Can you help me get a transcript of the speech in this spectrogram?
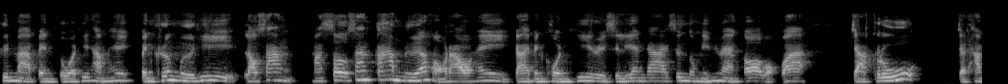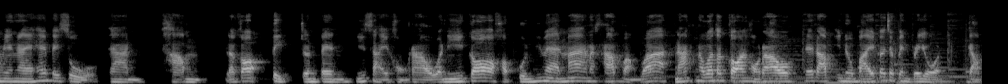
ขึ้นมาเป็นตัวที่ทำให้เป็นเครื่องมือที่เราสร้าง muscle สร้างกล้ามเนื้อของเราให้กลายเป็นคนที่ resilient ได้ ซึ่งตรงนี้พี่แมนก็บอกว่าจากรู้จะทำยังไงให้ไปสู่การทำแล้วก็ติดจนเป็นนิสัยของเรา วันนี้ก็ขอบคุณพี่แมนมากนะครับ หวังว่านักนวัตกรของเราได้รับ i n n o b i t e ก็จะเป็นประโยชน์กับ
